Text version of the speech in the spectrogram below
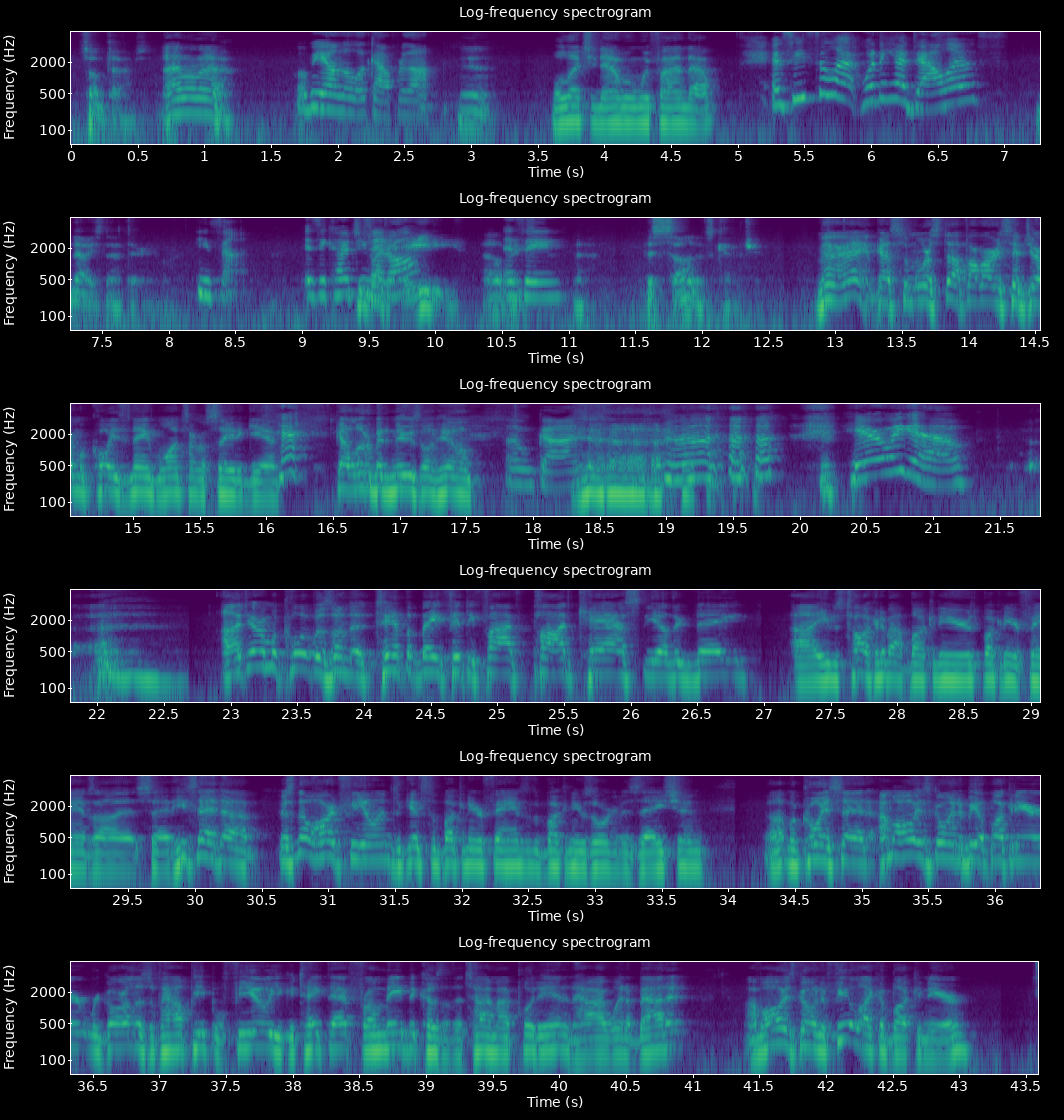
Sometimes I don't know. We'll be on the lookout for that. Yeah, we'll let you know when we find out. Is he still at? When he had Dallas? No, he's not there anymore. He's not. Is he coaching He's like at all? eighty. I don't Is think he? so. No. His son is coaching. All right, I've got some more stuff. I've already said Gerald McCoy's name once. I'm going to say it again. got a little bit of news on him. Oh God. Here we go. Uh, Gerald McCoy was on the Tampa Bay 55 podcast the other day. Uh, he was talking about Buccaneers, Buccaneer fans. Uh, said he said uh, there's no hard feelings against the Buccaneer fans and the Buccaneers organization. Uh, McCoy said, "I'm always going to be a Buccaneer, regardless of how people feel. You can take that from me because of the time I put in and how I went about it. I'm always going to feel like a Buccaneer."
